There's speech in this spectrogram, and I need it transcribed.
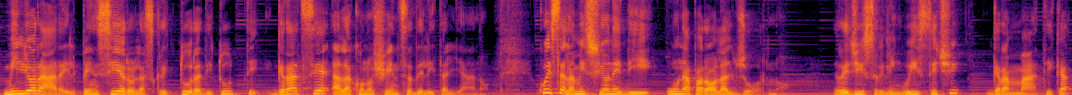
Migliorare il pensiero e la scrittura di tutti grazie alla conoscenza dell'italiano. Questa è la missione di Una parola al giorno. Registri linguistici, grammatica,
